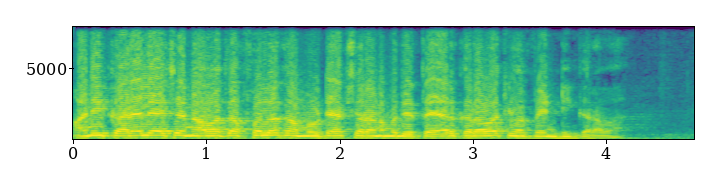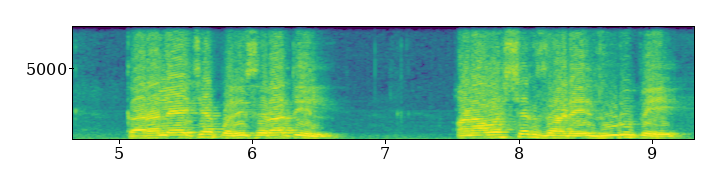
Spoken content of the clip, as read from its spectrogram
आणि कार्यालयाच्या नावाचा फलक हा मोठ्या अक्षरांमध्ये तयार करावा किंवा पेंटिंग करावा. कार्यालयाच्या परिसरातील अनावश्यक झाडे झुडुपे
